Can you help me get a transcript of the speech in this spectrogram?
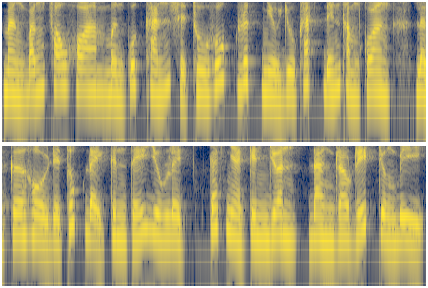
Màn bắn pháo hoa mừng quốc khánh sẽ thu hút rất nhiều du khách đến tham quan, là cơ hội để thúc đẩy kinh tế du lịch. Các nhà kinh doanh đang rao riết chuẩn bị.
